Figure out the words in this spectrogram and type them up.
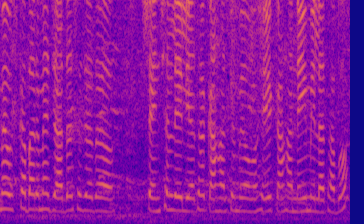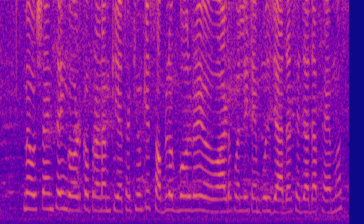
मैं उसका बारे में ज़्यादा से ज़्यादा टेंशन ले लिया था, कहाँ से मैं है, कहाँ नहीं मिला था वो। मैं उस टाइम से ही गॉड को प्रणाम किया था क्योंकि सब लोग बोल रहे हैं वाड़पल्ली टेम्पल ज़्यादा से ज़्यादा फेमस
